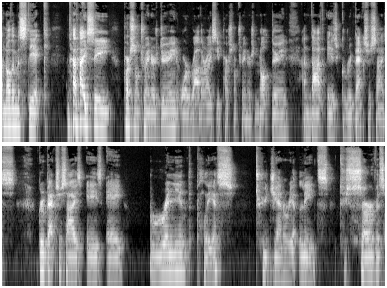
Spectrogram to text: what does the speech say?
Another mistake that I see personal trainers doing, or rather, I see personal trainers not doing, and that is group exercise. Group exercise is a brilliant place to generate leads, to service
